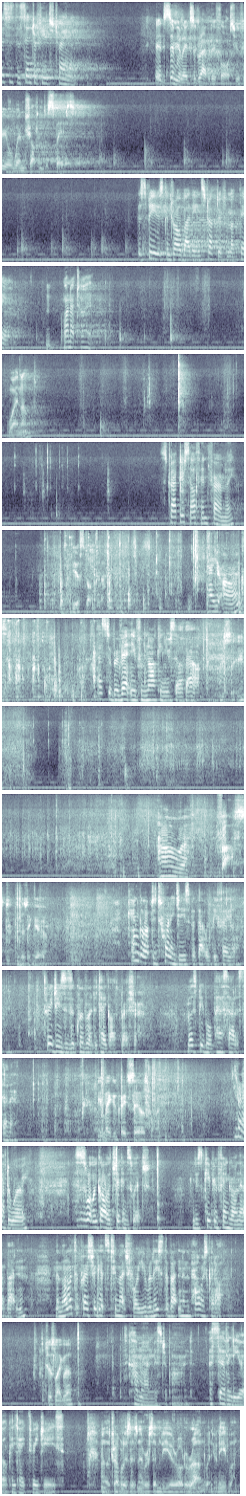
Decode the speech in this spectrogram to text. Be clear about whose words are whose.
Speaker 1: This is the centrifuge trainer.
Speaker 2: It simulates the gravity force you feel when shot into space.
Speaker 1: The speed is controlled by the instructor from up there.
Speaker 2: Hmm.
Speaker 1: Why not try it?
Speaker 2: Why not?
Speaker 1: Strap yourself in firmly.
Speaker 2: Yes, Doctor.
Speaker 1: Now your arms. That's to prevent you from knocking yourself out.
Speaker 2: I see. How uh, fast does it go?
Speaker 1: Can go up to 20 Gs, but that would be fatal. 3 Gs is equivalent to takeoff pressure. Most people pass out at 7.
Speaker 2: You make a great saleswoman.
Speaker 1: You don't have to worry. This is what we call a chicken switch. You just keep your finger on that button. The moment the pressure gets too much for you, release the button and the power's cut off.
Speaker 2: Just like that?
Speaker 1: Come on, Mr. Bond. A 70 year old can take 3 Gs.
Speaker 2: Well, the trouble is there's never a 70 year old around when you need one.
